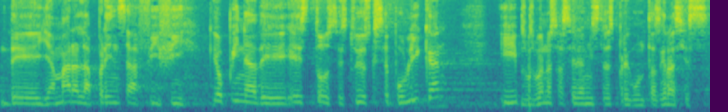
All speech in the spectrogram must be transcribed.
de llamar a la prensa fifi. ¿Qué opina de estos estudios que se publican? Y pues bueno, esas serían mis tres preguntas. Gracias.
